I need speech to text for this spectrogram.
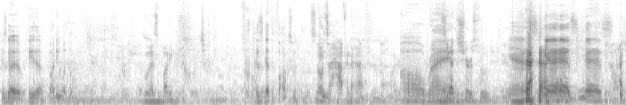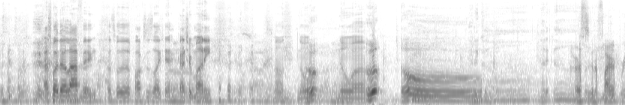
He's got a, he's got a buddy with him. Who has a buddy? Cause he's got the fox with him. It's No, two. it's a half and a half. Oh, right. He had to share his food. Yes, yes, yes. That's why they're laughing. That's why the fox is like, hey, got your money. Oh no, Oh. no. Uh, oh, let it oh. go. Let it go. Earth is gonna fire. Hubba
